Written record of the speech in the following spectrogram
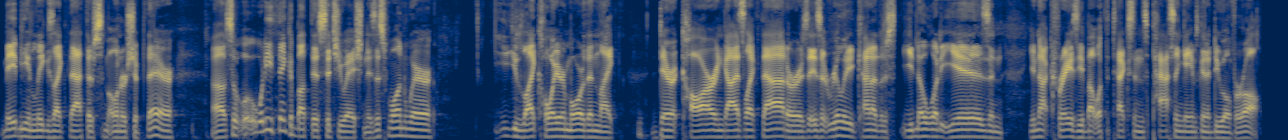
Maybe in leagues like that, there's some ownership there. Uh, so, what do you think about this situation? Is this one where you like Hoyer more than like Derek Carr and guys like that, or is is it really kind of just you know what he is and you're not crazy about what the Texans passing game is going to do overall?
